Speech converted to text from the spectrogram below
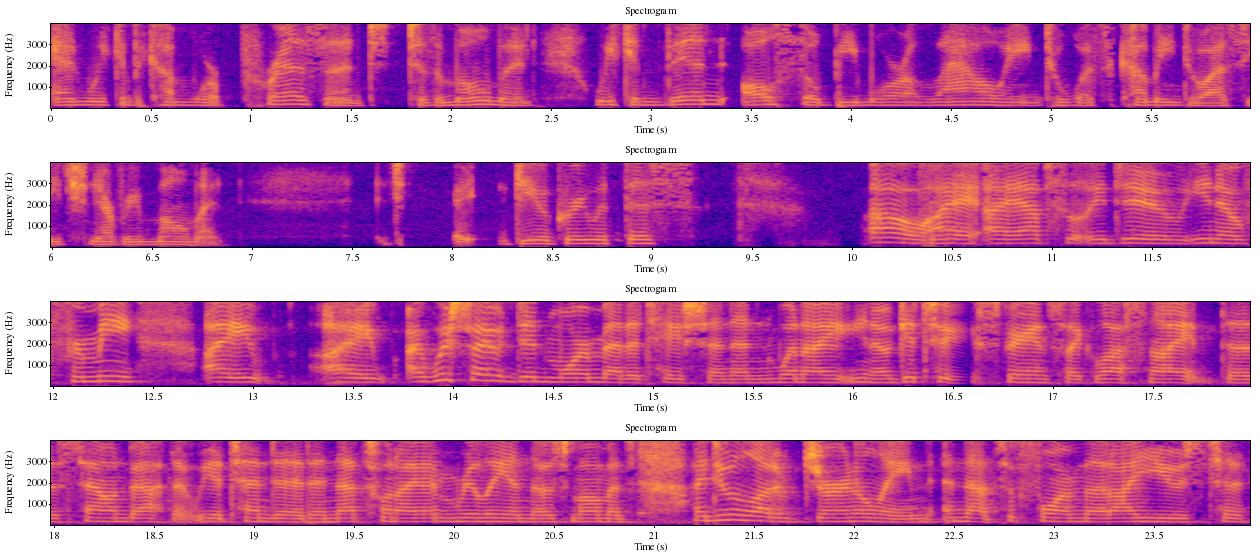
and we can become more present to the moment, we can then also be more allowing to what's coming to us each and every moment. Eh, do you agree with this? Oh, I, I, absolutely do. You know, for me, I, I I wish I did more meditation. And when I, you know, get to experience like last night, the sound bath that we attended, and that's when I'm really in those moments. I do a lot of journaling, and that's a form that I use to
